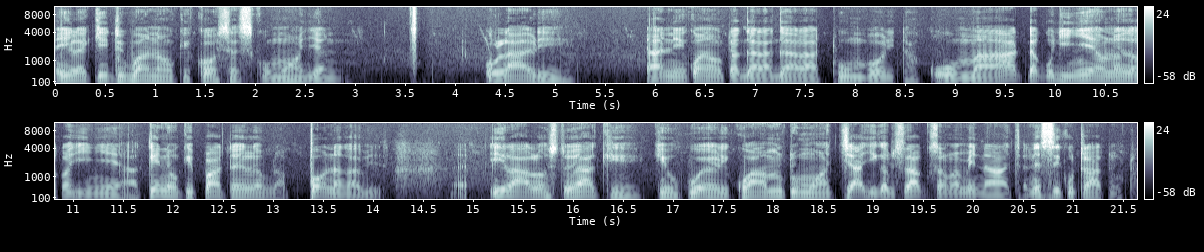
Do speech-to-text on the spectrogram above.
Ile kitu bwana, ukikosa siku moja ulali, yani kwana utagalagala, tumbo litakuuma, hata kujinyea unaweza ukajinyea, lakini ukipata ile unapona kabisa. Eh, Ila losto yake kiukweli, kwa mtu mwachaji kabisa kusema mimi naacha, ni siku tatu tu.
